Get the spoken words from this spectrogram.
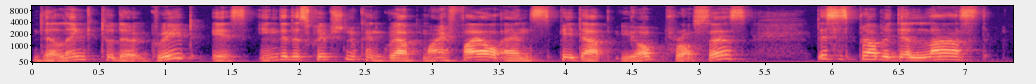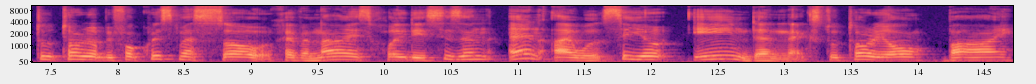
the link to the grid is in the description. You can grab my file and speed up your process this is probably the last tutorial before Christmas, so have a nice holiday season and I will see you in the next tutorial. Bye!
